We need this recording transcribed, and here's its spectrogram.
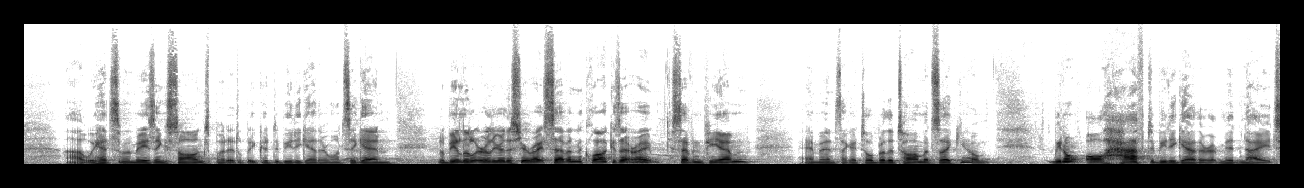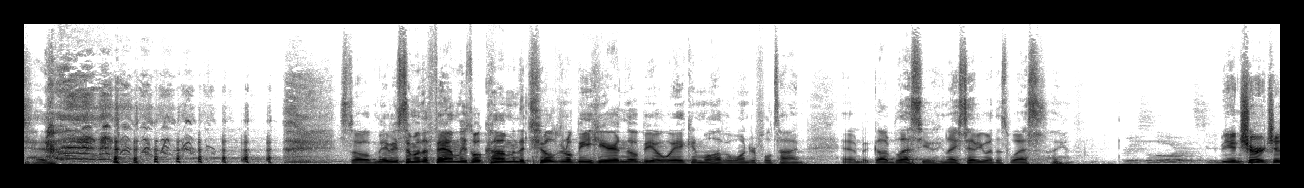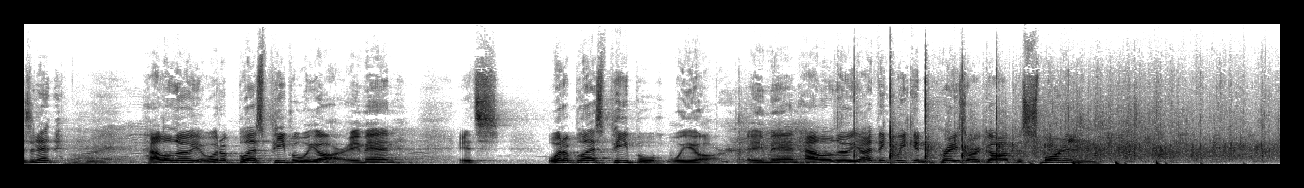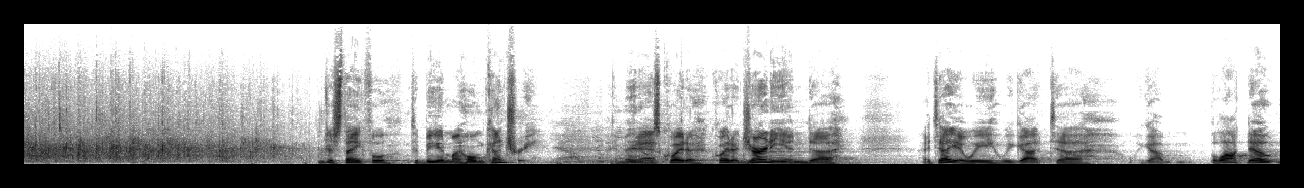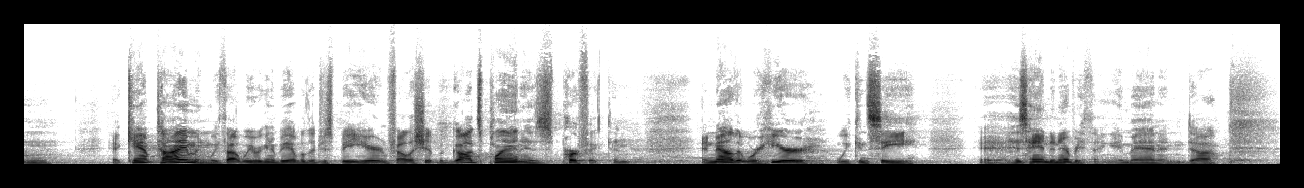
uh, we had some amazing songs, but it'll be good to be together once again. It'll be a little earlier this year, right? 7 o'clock, is that right? 7 p.m. Amen. It's like I told Brother Tom, it's like, you know, we don't all have to be together at midnight. So maybe some of the families will come and the children will be here and they'll be awake and we'll have a wonderful time. And God bless you. Nice to have you with us, Wes. Praise the Lord. It's good to be in church, isn't it? Mm-hmm. Hallelujah. What a blessed people we are. Amen. It's what a blessed people we are. Amen. Hallelujah. I think we can praise our God this morning. I'm just thankful to be in my home country. Amen. It was quite a quite a journey, and uh, I tell you, we we got uh, we got blocked out and at camp time, and we thought we were going to be able to just be here in fellowship. But God's plan is perfect, and and now that we're here, we can see uh, His hand in everything. Amen. And uh,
